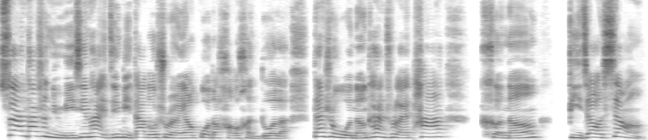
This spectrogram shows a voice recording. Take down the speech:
虽然她是女明星，她已经比大多数人要过得好很多了，但是我能看出来她可能比较像。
